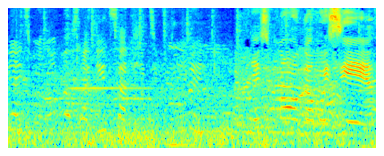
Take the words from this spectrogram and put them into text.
5 минут насладиться архитектурой. Музеев.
